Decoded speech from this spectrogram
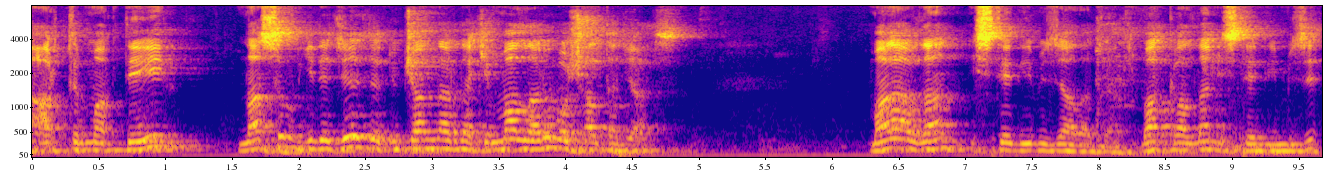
arttırmak değil, nasıl gideceğiz de dükkanlardaki malları boşaltacağız. Manavdan istediğimizi alacağız. Bakkaldan istediğimizi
